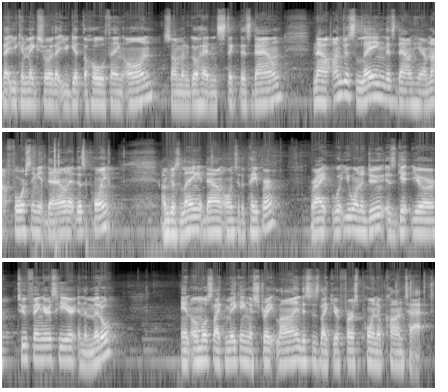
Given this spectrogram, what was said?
that you can make sure that you get the whole thing on. So I'm gonna go ahead and stick this down. Now I'm just laying this down here. I'm not forcing it down at this point. I'm just laying it down onto the paper, right? What you wanna do is get your two fingers here in the middle and almost like making a straight line. This is like your first point of contact,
